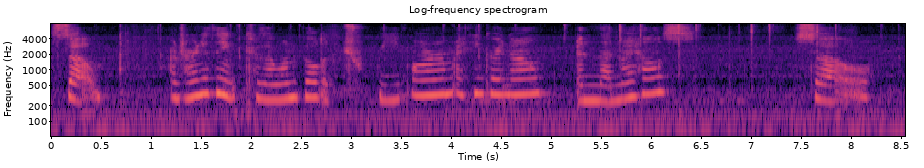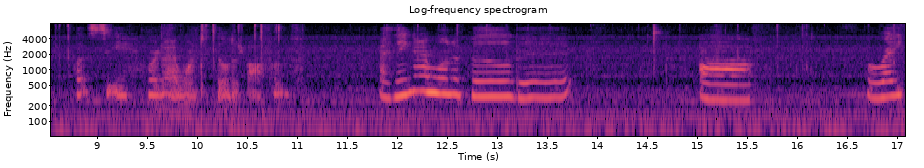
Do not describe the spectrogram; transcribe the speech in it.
So, I'm trying to think because I want to build a tree farm, I think, right now. And then my house. So, let's see. Where do I want to build it off of? I think I want to build it off right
